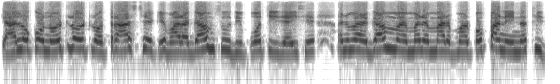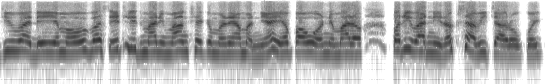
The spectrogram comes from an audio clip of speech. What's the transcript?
કે આ લોકોનો એટલો એટલો ત્રાસ છે કે મારા ગામ સુધી પહોંચી જાય છે અને મારા ગામમાં મને મારા મારા પપ્પાને નથી જીવવા દે. એમાં હવે બસ એટલી જ મારી માંગ છે કે મને આમાં ન્યાય અપાવો અને મારા પરિવારની રક્ષા વિચારો કોઈક.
